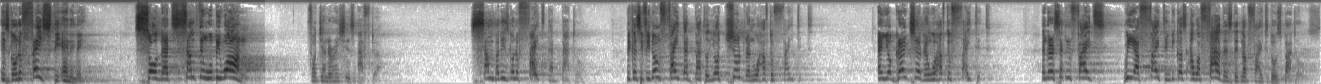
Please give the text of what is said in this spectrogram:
is going to face the enemy so that something will be won for generations after. Somebody is going to fight that battle. Because if you don't fight that battle, your children will have to fight it. And your grandchildren will have to fight it. And there are certain fights we are fighting because our fathers did not fight those battles.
